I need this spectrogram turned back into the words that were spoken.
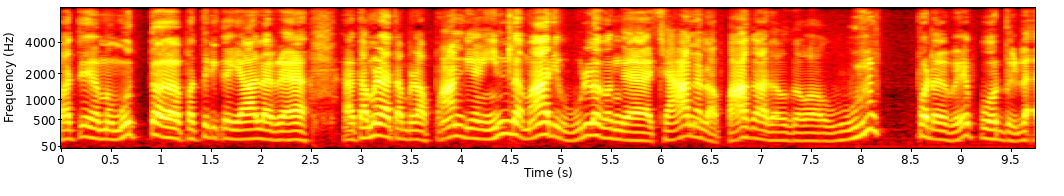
பத்து நம்ம மூத்த பத்திரிகையாளர் தமிழா தமிழா பாண்டியன் இந்த மாதிரி உள்ளவங்க சேனலை பார்க்காதவங்க உருப்படவே போகிறது இல்லை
